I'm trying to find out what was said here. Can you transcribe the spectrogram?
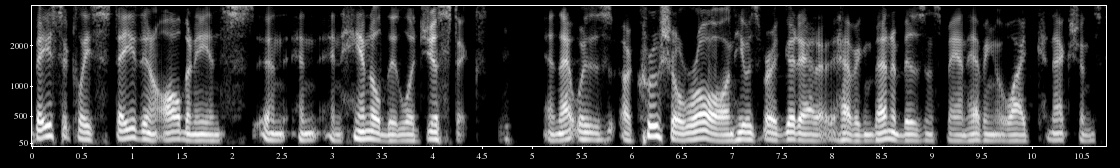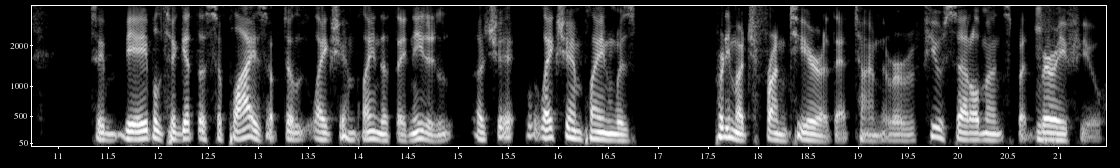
basically stayed in Albany and, and and and handled the logistics, and that was a crucial role. And he was very good at it, having been a businessman, having wide connections. To be able to get the supplies up to Lake Champlain that they needed, Lake Champlain was pretty much frontier at that time. There were a few settlements, but mm-hmm. very few.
